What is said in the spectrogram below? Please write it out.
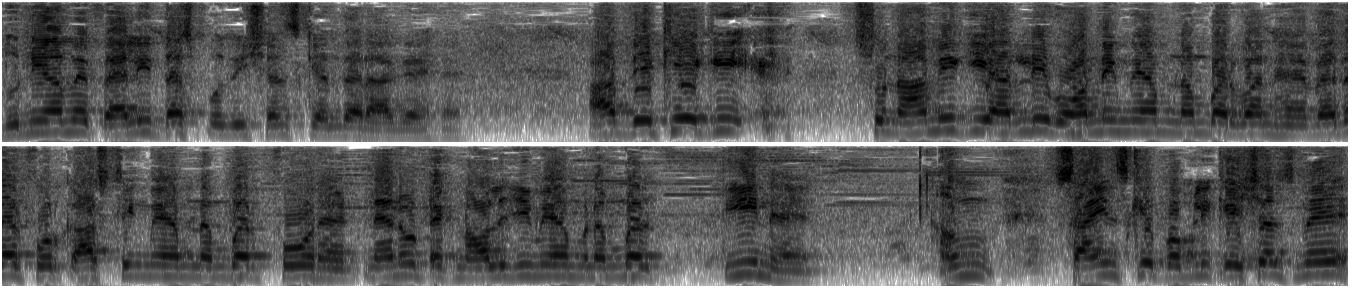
दुनिया में पहली दस पोजीशंस के अंदर आ गए हैं। आप देखिए कि सुनामी की अर्ली वार्निंग में हम नंबर वन है वेदर फोरकास्टिंग में हम नंबर फोर है नैनो टेक्नोलॉजी में हम नंबर तीन हैं। हम साइंस के पब्लिकेशंस में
